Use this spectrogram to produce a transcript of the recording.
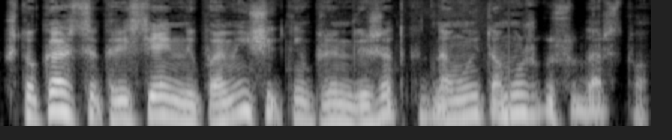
что, кажется, крестьянин и помещик не принадлежат к одному и тому же государству.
